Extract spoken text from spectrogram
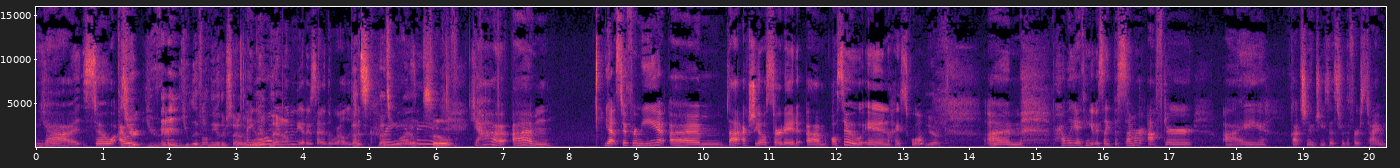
Yeah. So I would. you're you you live on the other side of the I know world we now. live on the other side of the world. It's that's just that's wild. So yeah, um, yeah. So for me, um, that actually all started um, also in high school. yeah, Um, probably I think it was like the summer after I got to know Jesus for the first time.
